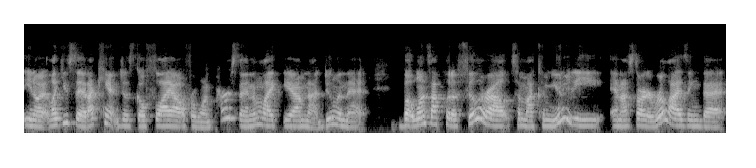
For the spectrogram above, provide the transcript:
you know, like you said, I can't just go fly out for one person. I'm like, yeah, I'm not doing that. But once I put a filler out to my community and I started realizing that,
